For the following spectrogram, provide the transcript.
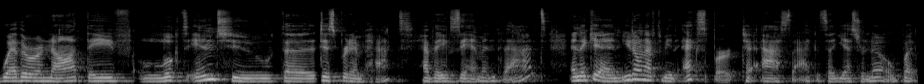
whether or not they've looked into the disparate impact. Have they examined that? And again, you don't have to be an expert to ask that. It's a yes or no. But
